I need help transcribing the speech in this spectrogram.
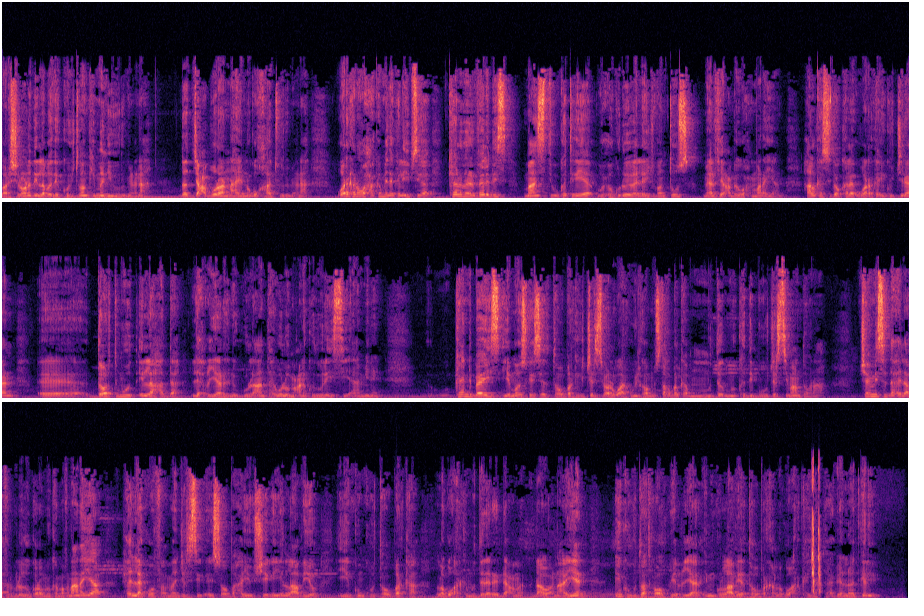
Barcelonadii labadii kun tobankii ma niyuri micnaha dad jacburaan nahay nagu qaati yuri micnaha wararkan waxaa ka mid a kala iibsiga calvin velvis man city wuu ka tegaya wuxuu ku dhawaa juventus meel fiican bay wax marayaan. Halka sidoo kale wararka ay ku jiraan dortmund ilaa hadda lix ciyaarood inay guul-aan tahay walow macalinkooda weli ay sii aamineen candy bays iyo moscow sida tababarka chelsea baa lagu arkay wiilka mustaqbalka muddo kadib uu jersey imaan doonaa jami saddex ilaa afar bilood garoomuu ka maqnaanayaa xilaa kawa fahmada chelsea ay soo baxay sheegayeen lavio iyo inkunku tababarka lagu arkay muddo dheer ay dhaawacnaayeen. Inkunku taadka waa ku ciyaar iminku lavia tababarka lagu arkaya saaxiibyaal nabadgelyo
